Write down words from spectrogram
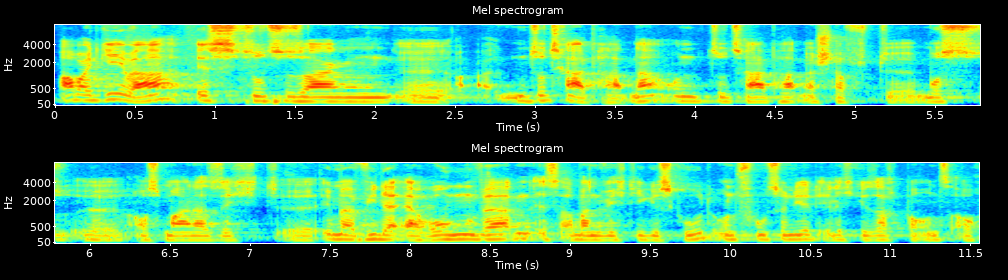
Arbeitgeber ist sozusagen äh, ein Sozialpartner und Sozialpartnerschaft äh, muss äh, aus meiner Sicht äh, immer wieder errungen werden, ist aber ein wichtiges Gut und funktioniert ehrlich gesagt bei uns auch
